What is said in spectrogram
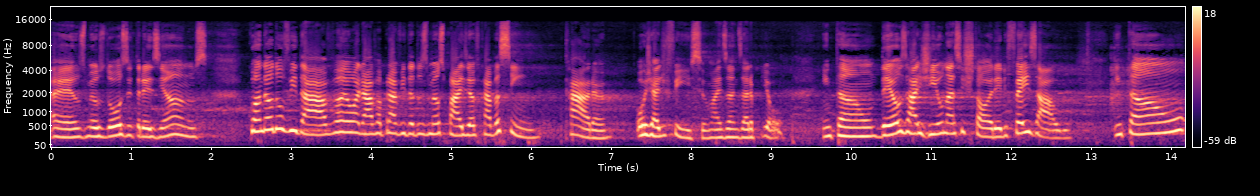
é, os meus 12, 13 anos, quando eu duvidava, eu olhava para a vida dos meus pais e eu ficava assim, cara, hoje é difícil, mas antes era pior. Então, Deus agiu nessa história, ele fez algo. Então,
